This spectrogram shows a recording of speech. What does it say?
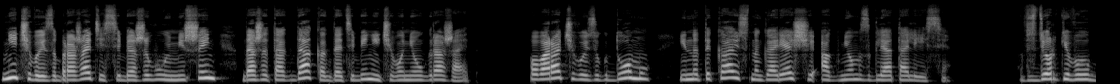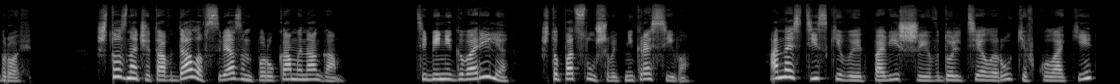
Нечего изображать из себя живую мишень даже тогда, когда тебе ничего не угрожает. Поворачиваюсь к дому и натыкаюсь на горящий огнем взгляд Олеси. Вздергиваю бровь. Что значит Авдалов связан по рукам и ногам? Тебе не говорили, что подслушивать некрасиво? Она стискивает повисшие вдоль тела руки в кулаки,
